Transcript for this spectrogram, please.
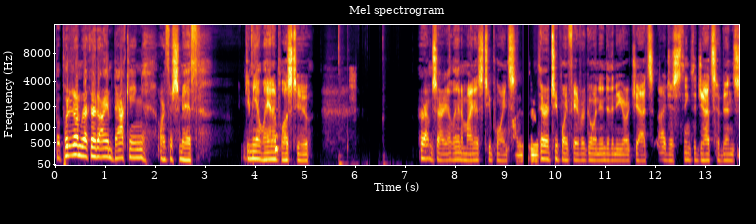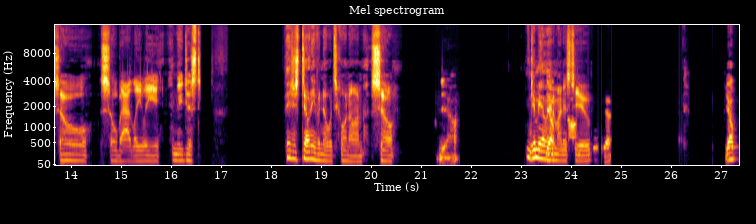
But put it on record, I am backing Arthur Smith. Give me Atlanta plus two. Or I'm sorry, Atlanta minus two points. They're a two point favorite going into the New York Jets. I just think the Jets have been so so bad lately, and they just they just don't even know what's going on. So yeah, give me Atlanta yep. minus two. Yeah. Yep.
